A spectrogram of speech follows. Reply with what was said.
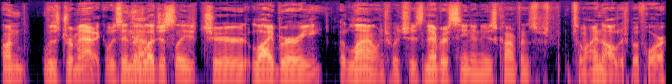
on was dramatic. It was in Yeah. the legislature library lounge, which has never seen a news conference to my knowledge before.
